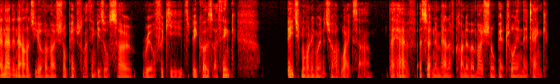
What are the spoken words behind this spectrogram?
and that analogy of emotional petrol, I think, is also real for kids because I think each morning when a child wakes up, they have a certain amount of kind of emotional petrol in their tank.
